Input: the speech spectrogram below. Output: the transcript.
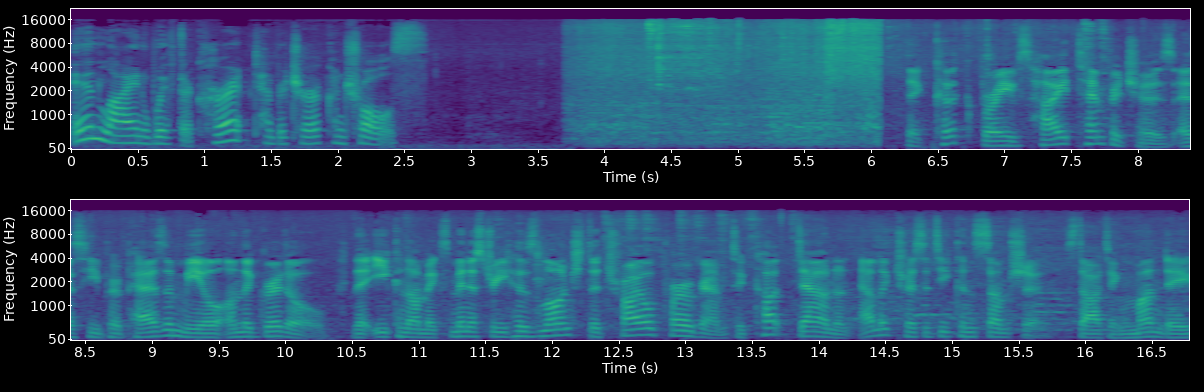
in line with their current temperature controls. The cook braves high temperatures as he prepares a meal on the griddle. The Economics Ministry has launched a trial program to cut down on electricity consumption. Starting Monday,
